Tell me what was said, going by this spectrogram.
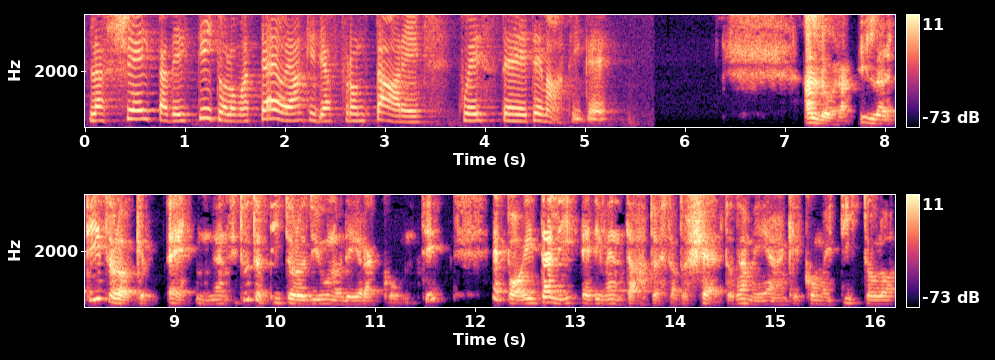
la scelta del titolo, Matteo, e anche di affrontare queste tematiche. Allora, il titolo che è innanzitutto il titolo di uno dei racconti e poi da lì è diventato, è stato scelto da me anche come titolo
